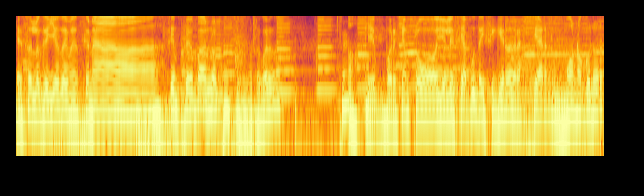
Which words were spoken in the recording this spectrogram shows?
Eso es lo que yo te mencionaba siempre, Pablo, al principio, ¿recuerdas? ¿sí? Oh. Que, por ejemplo, yo le decía, puta, y si quiero draftear monocolor,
